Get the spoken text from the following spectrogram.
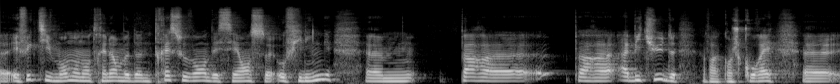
effectivement, mon entraîneur me donne très souvent des séances au feeling. Par par euh, habitude, enfin quand je courais, euh,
